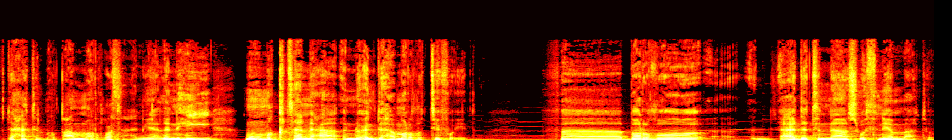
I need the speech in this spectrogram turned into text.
فتحت المطعم مرة ثانية لأن هي مو مقتنعة أنه عندها مرض التيفوئيد فبرضو عدت الناس واثنين ماتوا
